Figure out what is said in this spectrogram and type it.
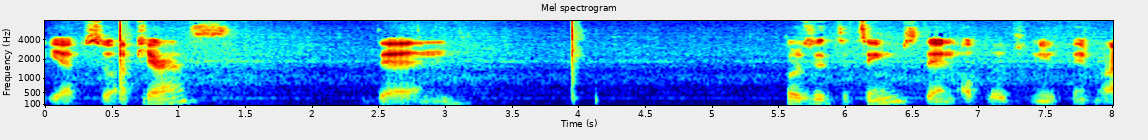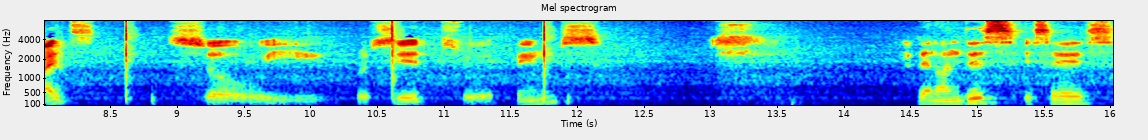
Yeah, so appearance, then proceed to themes, then upload new theme, right? So we proceed to themes. Then on this it says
